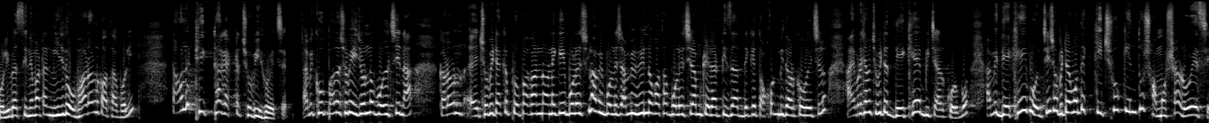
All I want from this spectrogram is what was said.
বলি, বা সিনেমাটা নিয়ে যদি ওভারঅল কথা বলি, তাহলে ঠিকঠাক একটা ছবি হয়েছে। আমি খুব ভালো ছবি এই জন্য বলছি না, কারণ এই ছবিটাকে প্রোপাগান্ডা অনেকেই বলেছিল, আমি বলেছি, আমি বিভিন্ন কথা বলেছিলাম ট্রেলার টিজার দেখে তখন বিতর্ক হয়েছিল। আমি বলেছি, আমি ছবিটা দেখে বিচার করব। আমি দেখেই বলছি, ছবিটার মধ্যে কিছু কিন্তু সমস্যা রয়েছে।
